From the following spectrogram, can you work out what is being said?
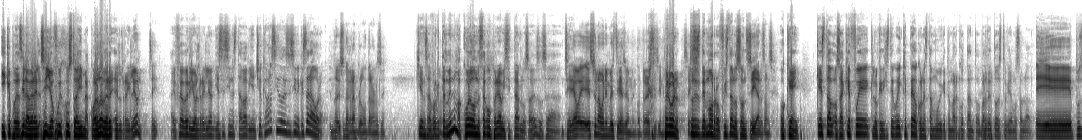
Y que podías ir a ver... El... Sí, yo fui justo ahí, me acuerdo, a ver El Rey León. Sí. Ahí fui a ver yo El Rey León. Y ese cine estaba bien chido. ¿Qué habrá sido de ese cine? ¿Qué será ahora? No, es una gran pregunta, no lo sé. ¿Quién sabe? Porque No también no me acuerdo dónde está como para ir a visitarlo, ¿sabes? O sea... Sería, es una buena investigación encontrar este cine. Pero bueno, Sí. entonces de morro, fuiste a los 11. Sí, a las 11. Ok. ¿Qué está, o sea, ¿qué fue lo que dijiste, güey? ¿Qué pedo con esta movie que te marcó tanto? Aparte de todo esto que ya hemos hablado. Eh, pues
